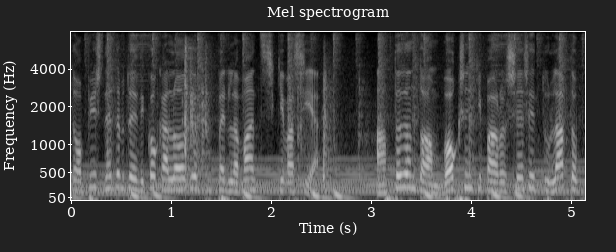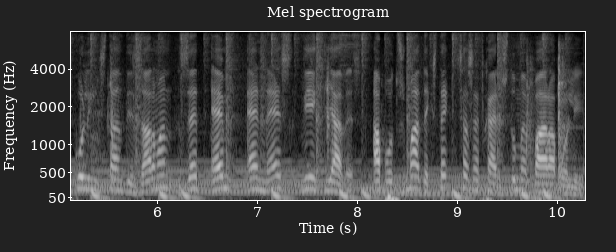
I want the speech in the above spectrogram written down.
το οποίο συνδέεται με το ειδικό καλώδιο που περιλαμβάνει τη συσκευασία. Αυτό ήταν το unboxing και η παρουσίαση του laptop cooling stand της Zalman ZM NS 2000. Από τους Matex Tech σας ευχαριστούμε πάρα πολύ.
